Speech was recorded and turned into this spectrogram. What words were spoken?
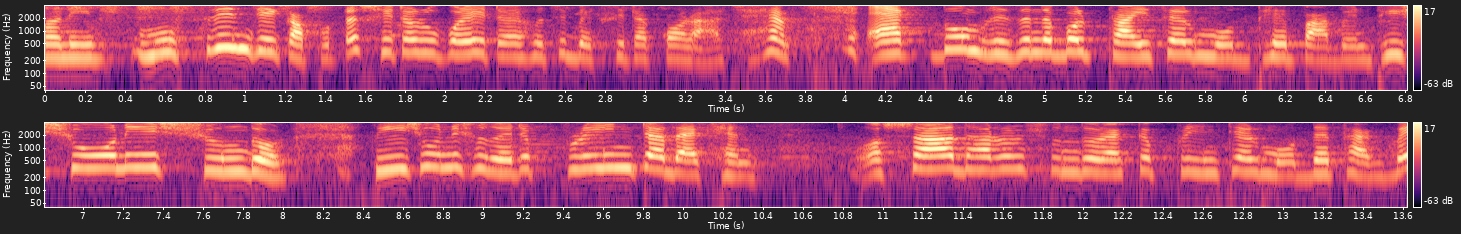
মানে মসৃণ যে কাপড়টা, সেটার উপরে এটা হচ্ছে বেক্সিটা করা আছে। হ্যাঁ একদম রিজনেবল প্রাইসের মধ্যে পাবেন। ভীষণই সুন্দর ভীষণই সুন্দর। এটা প্রিন্টটা দেখেন অসাধারণ সুন্দর একটা প্রিন্টের মধ্যে থাকবে।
